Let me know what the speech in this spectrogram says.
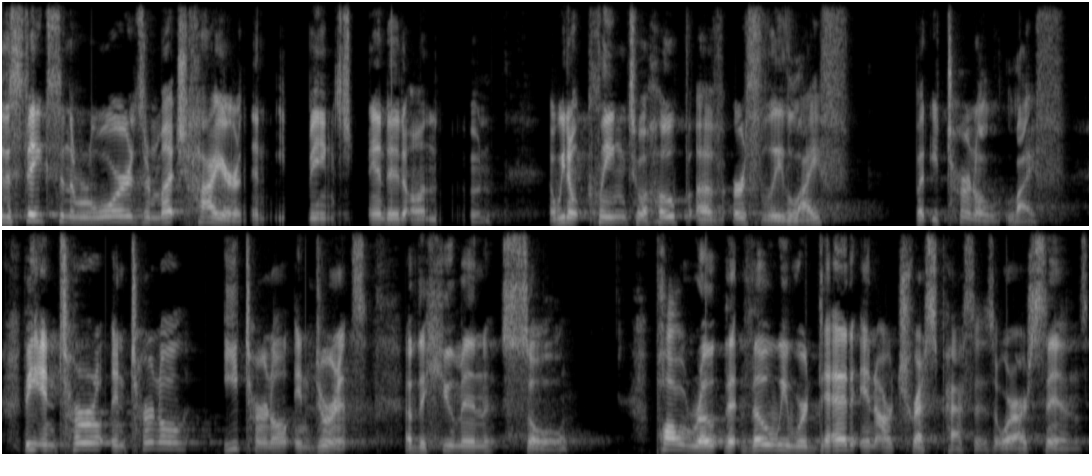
the stakes and the rewards are much higher than being stranded on the moon. we don't cling to a hope of earthly life, but eternal life. The internal, internal, eternal endurance of the human soul. Paul wrote that though we were dead in our trespasses or our sins,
